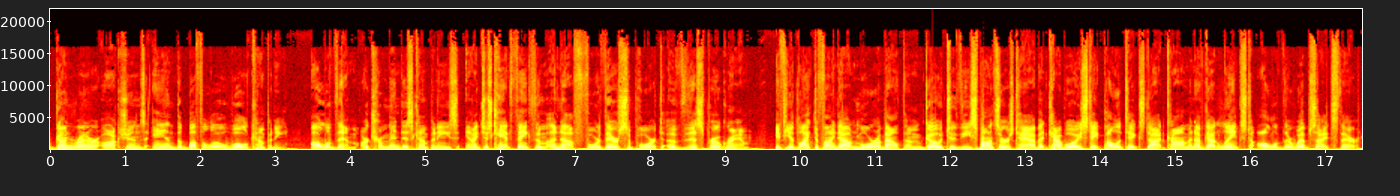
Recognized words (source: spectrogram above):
Gunrunner Auctions, and the Buffalo Wool Company. All of them are tremendous companies, and I just can't thank them enough for their support of this program. If you'd like to find out more about them, go to the sponsors tab at cowboystatepolitics.com, and I've got links to all of their websites there.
